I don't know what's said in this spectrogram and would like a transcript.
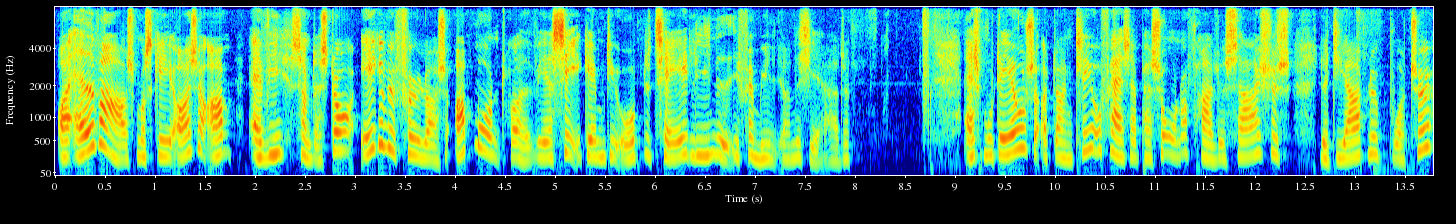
og advarer os måske også om, at vi, som der står, ikke vil føle os opmuntret ved at se gennem de åbne tage lige ned i familiernes hjerte. Asmodeus og Don Cleofas er personer fra Le Sages Le Diable Boiteux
